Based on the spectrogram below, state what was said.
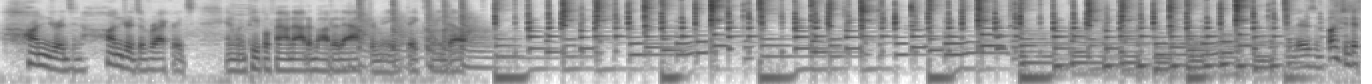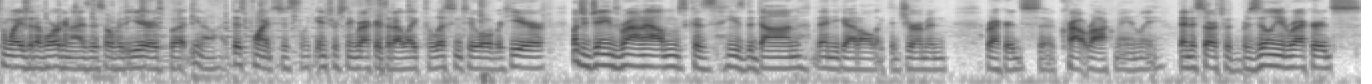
hundreds and hundreds of records. And when people found out about it after me, they cleaned up. Bunch of different ways that I've organized this over the years, but you know, at this point, it's just like interesting records that I like to listen to over here. A bunch of James Brown albums because he's the Don. Then you got all like the German records, uh, krautrock mainly. Then it starts with Brazilian records,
